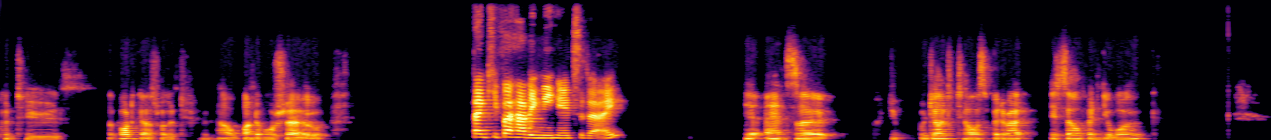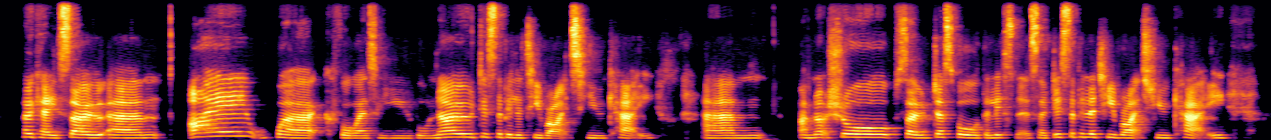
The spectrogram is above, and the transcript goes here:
welcome to the podcast. Welcome to our wonderful show. Thank you for having me here today. Yeah, and so would you, would you like to tell us a bit about yourself and your work? Okay, so um, I work for, as you will know, Disability Rights UK. Um, I'm not sure, so just for the listeners, so Disability Rights UK,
